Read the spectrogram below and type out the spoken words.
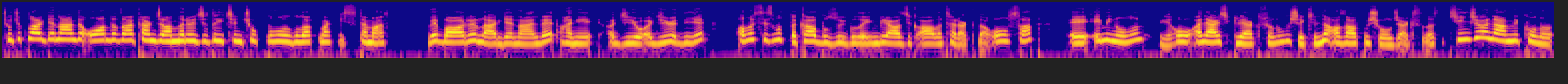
Çocuklar genelde o anda zaten canları acıdığı için çok bunu uygulatmak istemez ve bağırırlar genelde hani acıyor acıyor diye. Ama siz mutlaka buz uygulayın birazcık ağlatarak da olsa, eee, emin olun, o alerjik reaksiyonu bu şekilde azaltmış olacaksınız. 2'nci önemli konu,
